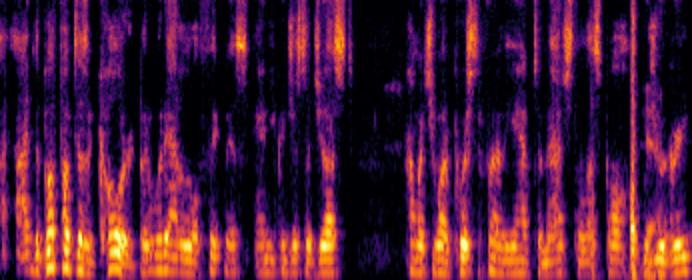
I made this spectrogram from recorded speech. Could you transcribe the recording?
I, I, the Buff Puff doesn't color it, but it would add a little thickness, and you can just adjust how much you want to push the front of the amp to match the Les Paul. Would Yeah. you agree?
